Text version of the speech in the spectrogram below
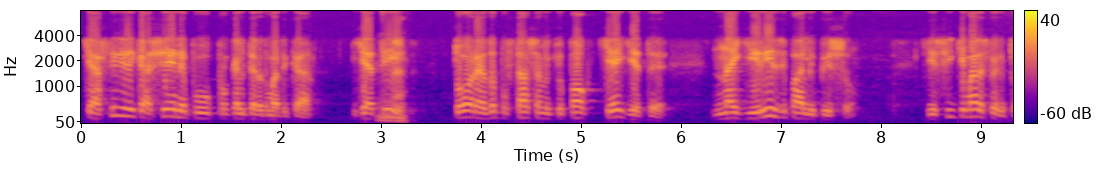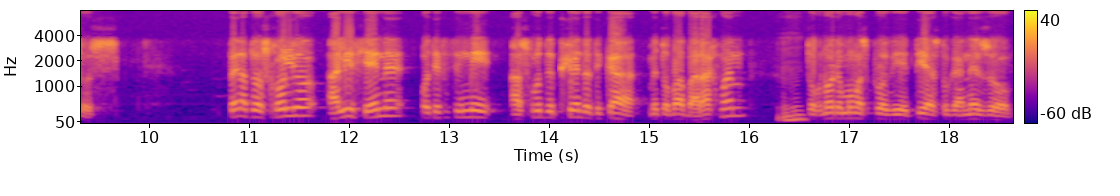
Και αυτή η διαδικασία είναι που προκαλεί τα ερωτηματικά. Γιατί Ναι. τώρα εδώ που φτάσαμε και ο ΠΑΟΚ καίγεται να γυρίζει πάλι πίσω. Και εσύ και με άλλες περιπτώσεις. Πέρα από το σχόλιο, αλήθεια είναι ότι αυτή τη στιγμή ασχολούνται πιο εντατικά με τον Μπάμπα Ράχμαν, το γνώρεμό μας προδιετίας στον Κανέζο,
